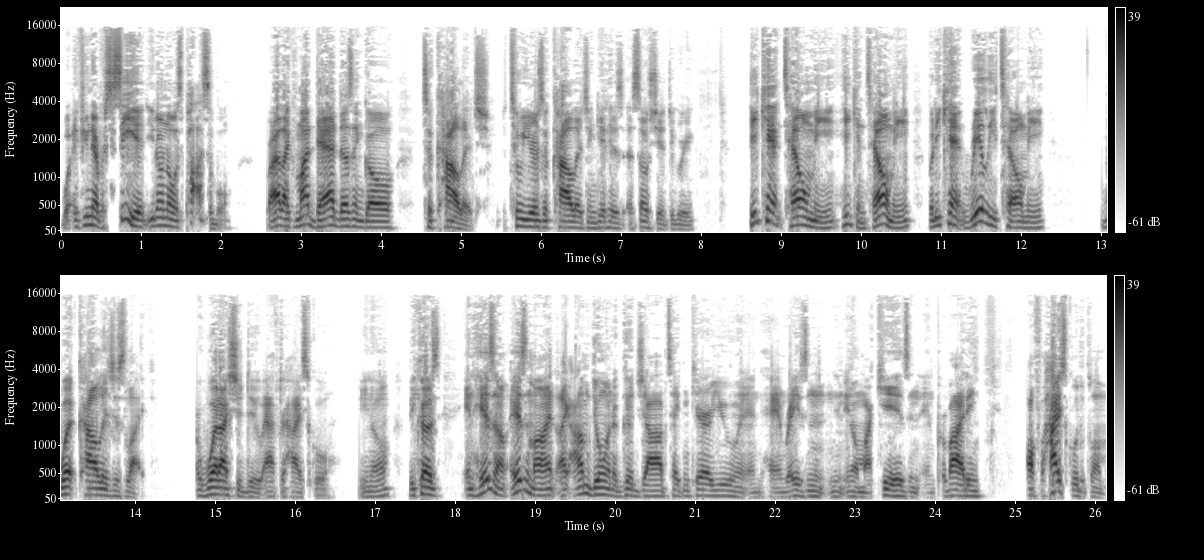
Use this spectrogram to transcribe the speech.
Well, if you never see it, you don't know it's possible, right? Like my dad doesn't go to college, two years of college, and get his associate degree. He can't tell me. He can tell me, but he can't really tell me what college is like or what I should do after high school. You know, because in his uh, his mind, like I'm doing a good job taking care of you and and raising you know my kids and, and providing off a high school diploma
